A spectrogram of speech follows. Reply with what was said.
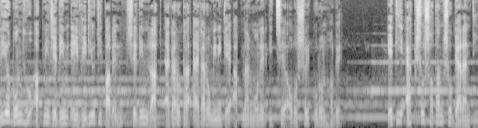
প্রিয় বন্ধু, আপনি যেদিন এই ভিডিওটি পাবেন, সেদিন রাত এগারোটা এগারো মিনিটে আপনার মনের ইচ্ছে অবশ্যই পূরণ হবে। এটি একশো শতাংশ গ্যারান্টি।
